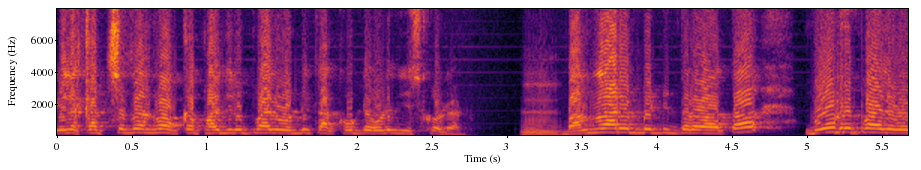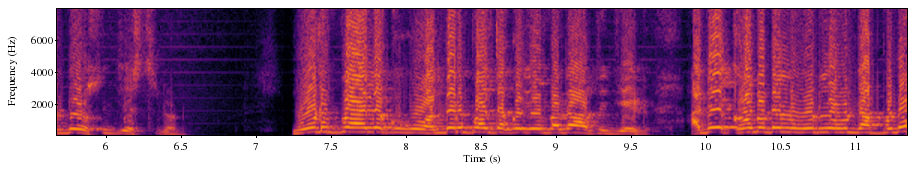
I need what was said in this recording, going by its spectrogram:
ఇలా ఖచ్చితంగా ఒక పది రూపాయలు వడ్డీ తక్కువ ఉంటే కూడా తీసుకోడాడు. ఉమ్. బంగారం పెట్టిన తర్వాత మూడు రూపాయల వడ్డీ వసూలు చేస్తున్నాడు. మూడు రూపాయలకు వంద రూపాయలు తక్కువ చేయమన్నా అతను చేయడు. అదే కోమటల్ ఊర్లో ఉన్నప్పుడు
